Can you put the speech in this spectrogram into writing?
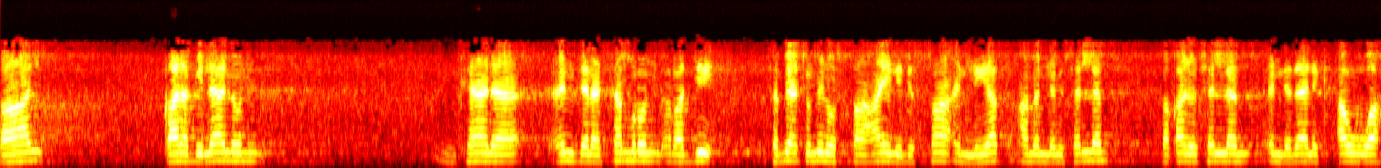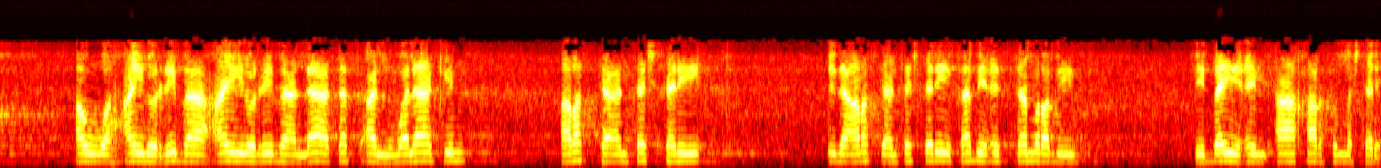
قال قال بلال كان عندنا تمر رديء فبعت منه الصاعين بالصاع ليطعم النبي صلى الله عليه وسلم فقال وسلم عند ذلك أوه أوه عين الربا عين الربا لا تفعل ولكن أردت أن تشتري. إذا أردت أن تشتري فبع التمر ببيع آخر ثم اشتري.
